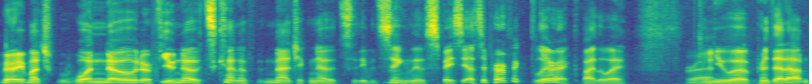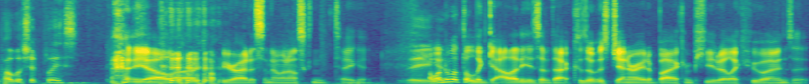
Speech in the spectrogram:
very much one note or a few notes, kind of magic notes that he would sing those spacey. That's a perfect lyric, by the way. right. Can you uh, print that out and publish it, please? yeah, I'll uh, copyright it so no one else can take it. I wonder go. what the legality is of that because it was generated by a computer. Like, who owns it?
